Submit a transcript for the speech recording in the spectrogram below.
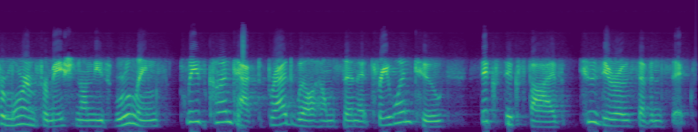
For more information on these rulings, please contact Brad Wilhelmsen at 312 665 2076.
